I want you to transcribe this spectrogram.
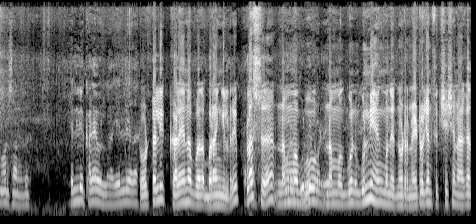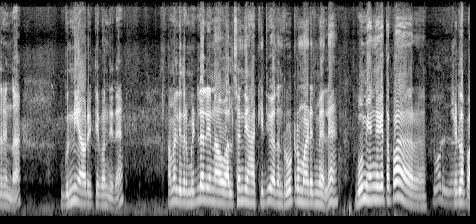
ನೋಡಿ ಸರ್ ಇದು. ಎಲ್ಲಿ ಕಳೆ ಎಲ್ಲಿ ಅದ? ಟೋಟಲಿ ಕಳೆನ ಬರಂಗಿಲ್ರಿ. ಪ್ಲಸ್ ನಮ್ಮ ಭೂ ನಮ್ಮ ಗುನ್- ಗುನ್ನಿ ಹೆಂಗೆ ಬಂದೈತೆ ನೋಡ್ರಿ. ನೈಟ್ರೋಜನ್ ಫಿಕ್ಸೇಷನ್ ಆಗೋದ್ರಿಂದ ಗುನ್ನಿ ಯಾವ ರೀತಿ ಬಂದಿದೆ? ಆಮೇಲೆ ಇದ್ರ ಮಿಡ್ಲಲ್ಲಿ ನಾವು ಅಲ್ಸಂದಿ ಹಾಕಿದ್ವಿ ಅದನ್ನ ರೂಟ್ರ್ ಮಾಡಿದ ಮೇಲೆ ಭೂಮಿ ಹೆಂಗಾಗೈತಪ್ಪ? ಶಿಡ್ಲಪ್ಪ.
